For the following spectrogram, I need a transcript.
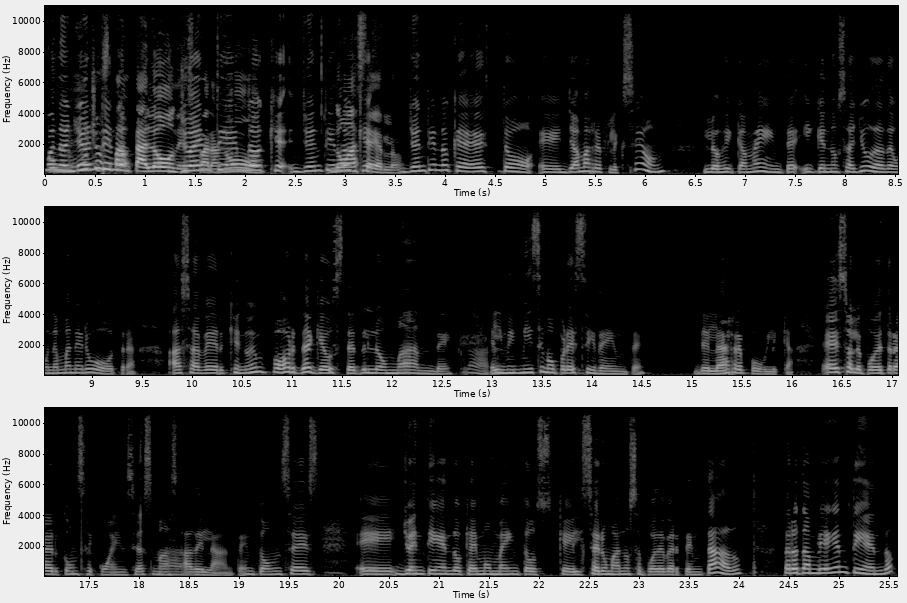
bueno, con yo muchos entiendo, pantalones yo para no, que, yo entiendo hacerlo. Yo entiendo que esto eh, llama reflexión, lógicamente, y que nos ayuda de una manera u otra a saber que no importa que usted lo mande el mismísimo presidente, de la República, eso le puede traer consecuencias más adelante. Entonces, eh, yo entiendo que hay momentos que el ser humano se puede ver tentado, pero también entiendo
